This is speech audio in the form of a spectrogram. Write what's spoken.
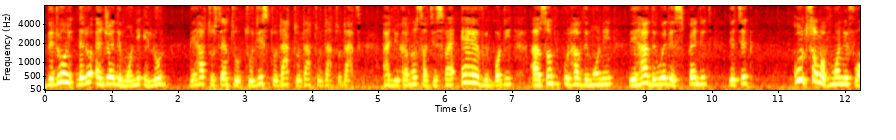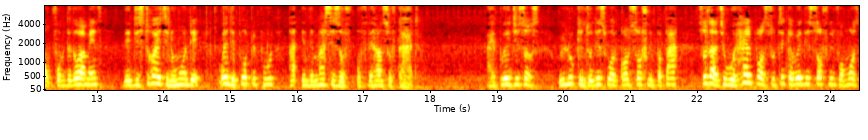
They don't they don't enjoy the money alone they have to send to, to this, to that, to that, to that, to that. And you cannot satisfy everybody. And some people have the money, they have the way they spend it. They take good sum of money from, from the government, they destroy it in one day when the poor people are in the masses of, of the hands of God. I pray, Jesus, we look into this word called suffering, Papa, so that you will help us to take away this suffering from us.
